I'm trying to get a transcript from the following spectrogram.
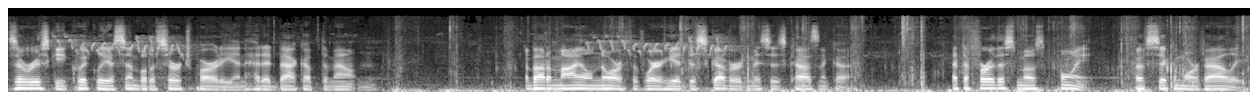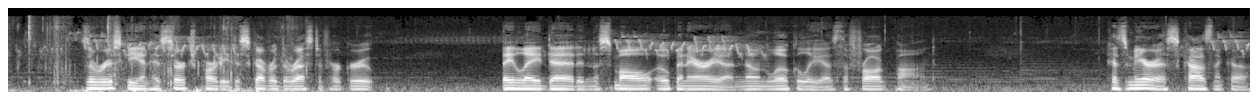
Zaruski quickly assembled a search party and headed back up the mountain. About a mile north of where he had discovered Mrs. Kosnica, at the furthest most point of Sycamore Valley, Zaruski and his search party discovered the rest of her group. They lay dead in the small open area known locally as the Frog Pond. Kazimierz Kosnica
